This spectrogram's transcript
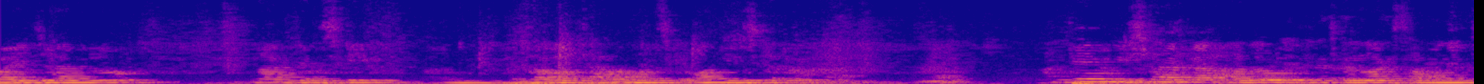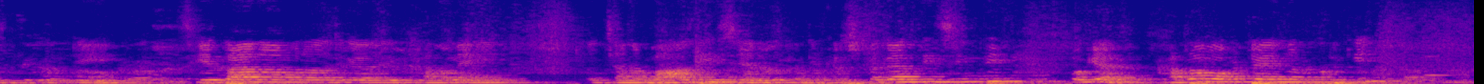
వైజాగ్లో నాకు తెలిసి దాదాపు చాలా మంది సినిమా తీశారు. అంటే విశాఖ అల్లూరి జిల్లాకు సంబంధించినటువంటి సీతారామరాజు గారి కథని చాలా బాగా తీశారు. అంటే కృష్ణ గారు తీసింది. ఓకే కథ ఒకటే అయినప్పటికీ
